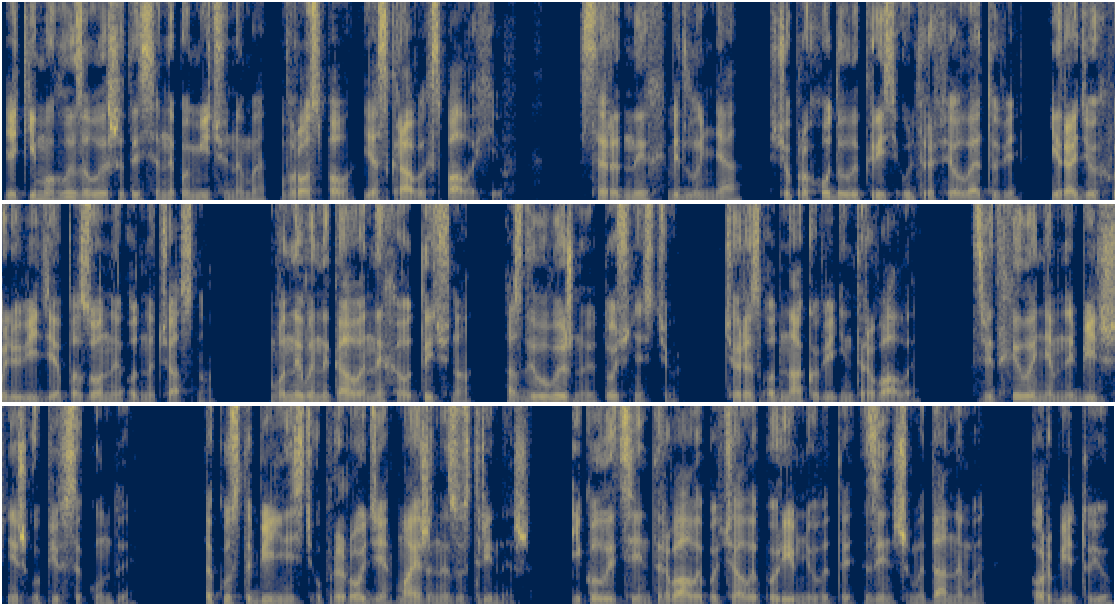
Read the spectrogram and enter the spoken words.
які могли залишитися непоміченими в розпал яскравих спалахів. Серед них відлуння, що проходили крізь ультрафіолетові і радіохвильові діапазони одночасно. Вони виникали не хаотично, а з дивовижною точністю через однакові інтервали, з відхиленням не більш ніж у півсекунди. Таку стабільність у природі майже не зустрінеш, і коли ці інтервали почали порівнювати з іншими даними орбітою,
